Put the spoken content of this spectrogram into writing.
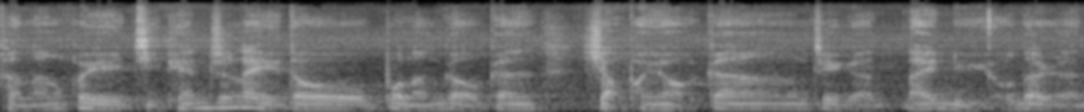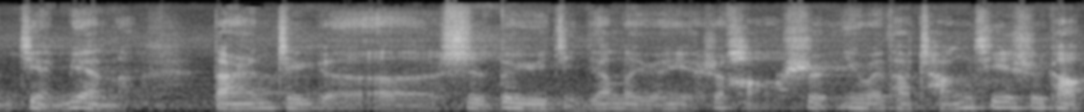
可能会几天之内都不能够跟小朋友、跟这个来旅游的人见面了。当然，这个呃是对于锦江乐园也是好事，因为它长期是靠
